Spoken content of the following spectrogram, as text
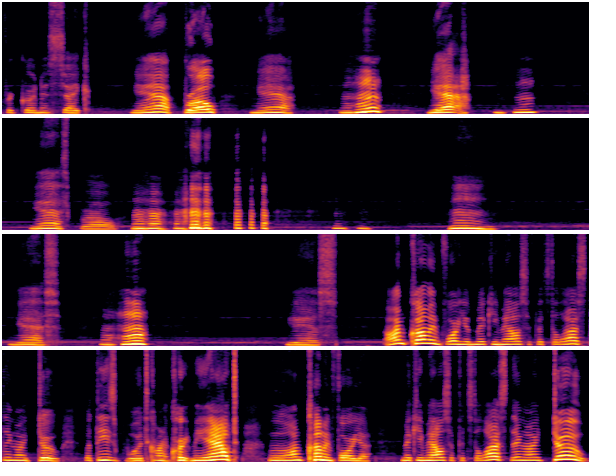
For goodness sake. Yeah, bro. Yeah. Mm-hmm. Yeah. Mm-hmm. Yes, bro. Uh-huh. mm-hmm. Hmm. Yes. Uh-huh. Yes. I'm coming for you, Mickey Mouse, if it's the last thing I do. But these woods kind of creep me out. I'm coming for you, Mickey Mouse, if it's the last thing I do.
